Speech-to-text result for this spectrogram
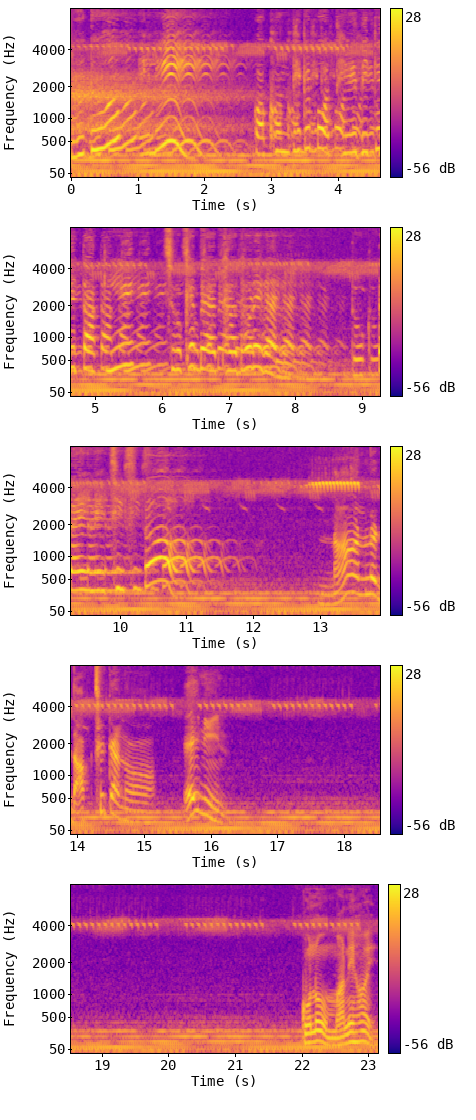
ভুতু এলি কখন থেকে পথের দিকে তাকিয়ে চোখে ব্যথা ধরে গেল? টোকটা এনেছিস তো? না আনলে ডাকছে কেন? এই নিন। কোনো মানে হয়?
